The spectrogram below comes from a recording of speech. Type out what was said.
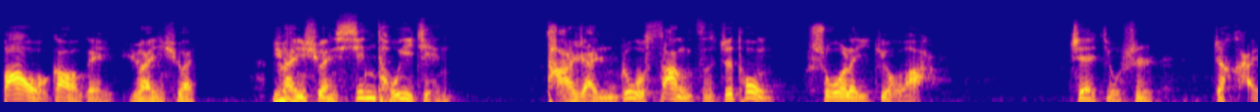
报告给元轩。袁轩心头一紧，他忍住丧子之痛，说了一句话：“这就是这孩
